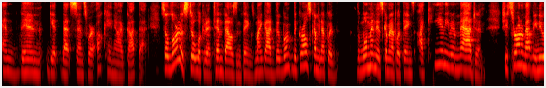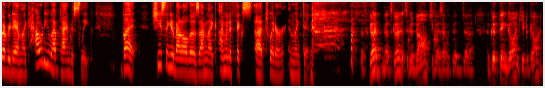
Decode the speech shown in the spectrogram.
and then get that sense where okay now i've got that so lorna's still looking at 10,000 things my god the, the girl's coming up with the woman is coming up with things I can't even imagine. She's throwing them at me new every day. I'm like, how do you have time to sleep? But she's thinking about all those. I'm like, I'm going to fix uh, Twitter and LinkedIn. That's good. That's good. It's a good balance. You guys have a good uh, a good thing going. Keep it going.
